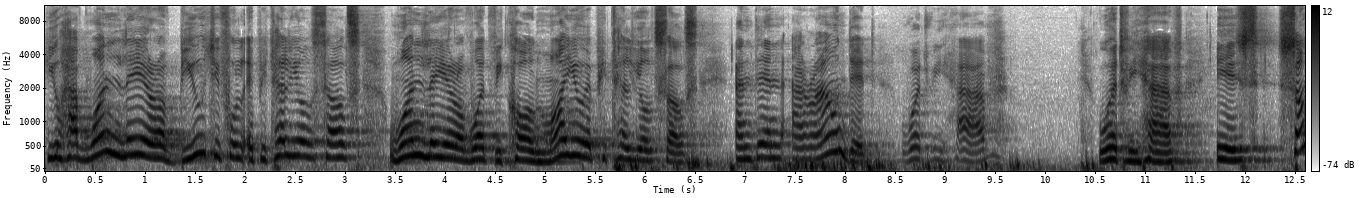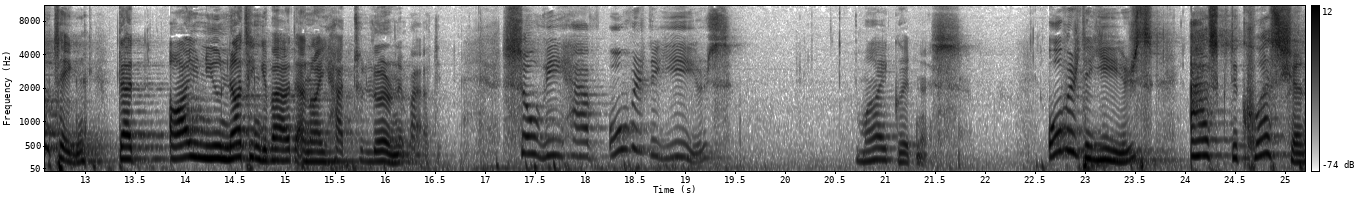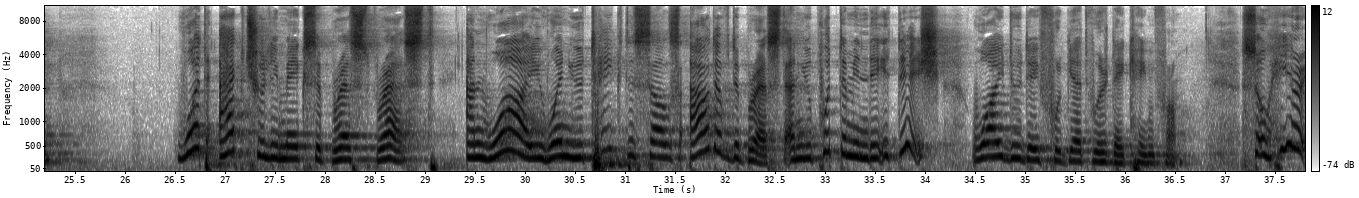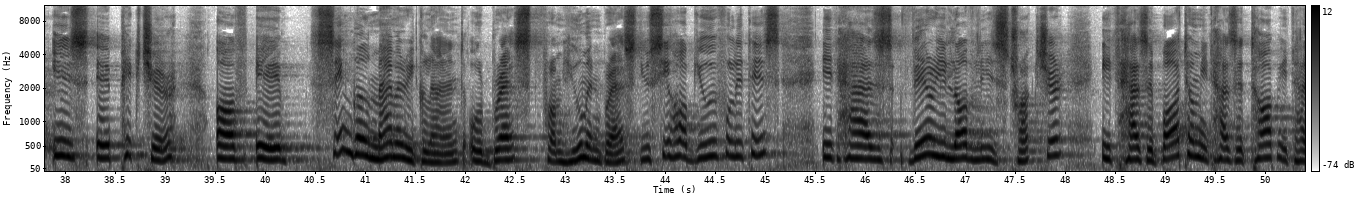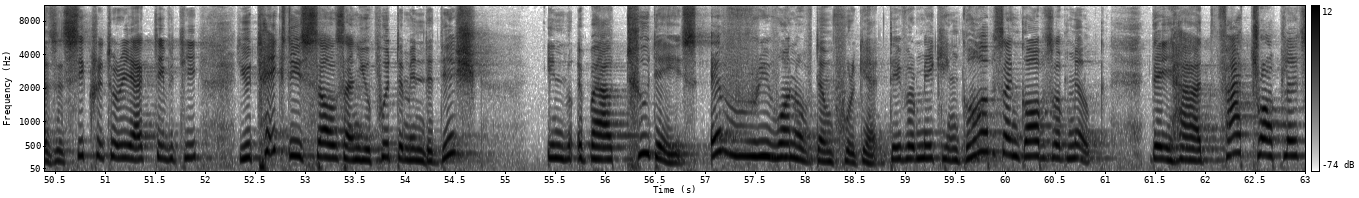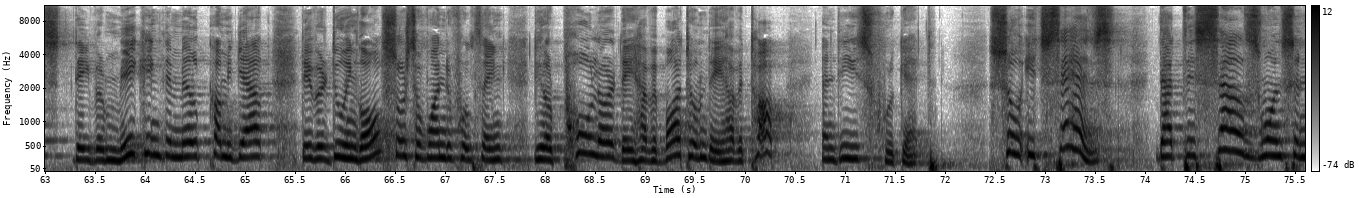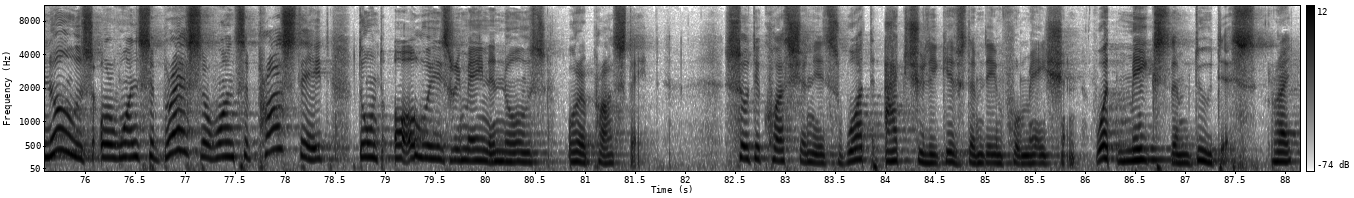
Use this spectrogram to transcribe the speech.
You have one layer of beautiful epithelial cells, one layer of what we call myoepithelial cells, and then around it, what we have, what we have is something that I knew nothing about and I had to learn about it. So we have, over the years, my goodness, over the years, asked the question what actually makes a breast breast? And why, when you take the cells out of the breast and you put them in the dish, why do they forget where they came from? So here is a picture of a single mammary gland or breast from human breast. You see how beautiful it is? It has very lovely structure. It has a bottom, it has a top, it has a secretory activity. You take these cells and you put them in the dish. In about two days, every one of them forget. They were making gobs and gobs of milk. They had fat droplets. They were making the milk coming out. They were doing all sorts of wonderful things. They are polar. They have a bottom. They have a top. And these forget. So it says that the cells, once a nose or once a breast or once a prostate, don't always remain a nose or a prostate. So the question is what actually gives them the information? What makes them do this, right?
